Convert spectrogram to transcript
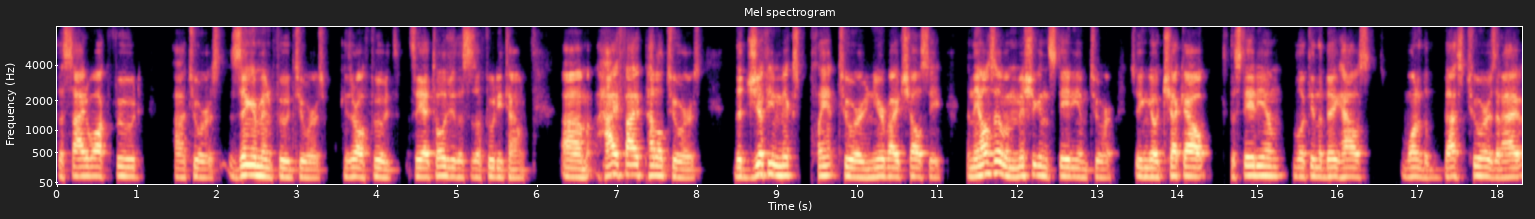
the sidewalk food uh, tours, Zingerman food tours. These are all foods. See, I told you this is a foodie town. Um, High Five Pedal tours, the Jiffy Mix plant tour in nearby Chelsea. And they also have a Michigan Stadium tour. So you can go check out the stadium, look in the big house. One of the best tours that I,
